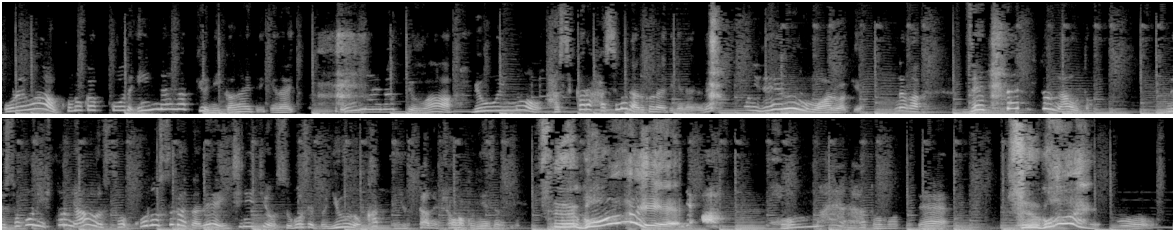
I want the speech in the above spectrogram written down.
俺はこの格好で院内学級に行かないといけない。院内学級は病院の端から端まで歩かないといけないよね。ここにデイルームもあるわけよ。なんか、絶対人に会うと。で、そこに人に会う、そこの姿で一日を過ごせと言うのかって言ったのよ、小学校2年生の時に。すごい！ほんまやなと思って、すごい！うん。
